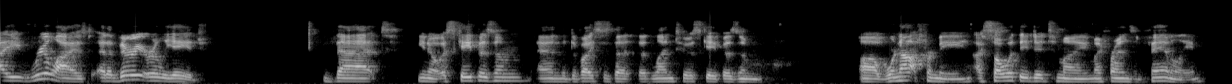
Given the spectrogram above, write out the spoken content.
I realized at a very early age that you know escapism and the devices that that lend to escapism uh, were not for me. I saw what they did to my my friends and family.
